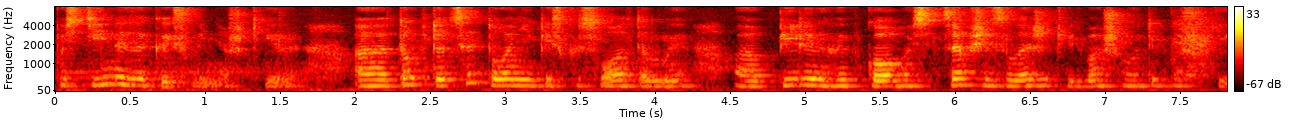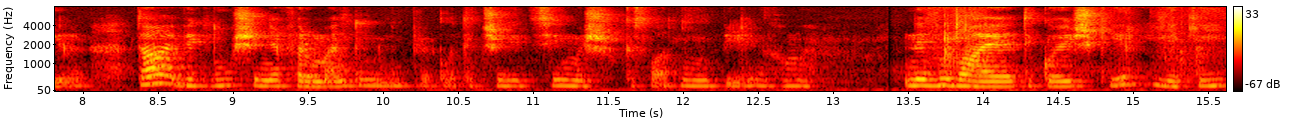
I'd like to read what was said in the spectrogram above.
постійне закислення шкіри. Е, Тобто це тоніки з кислотами, е, пілінги в когось. Це вже залежить від вашого типу шкіри. Та відлушення ферментами, наприклад, чи цими ж кислотними пілінгами. Не буває такої шкіри, якій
